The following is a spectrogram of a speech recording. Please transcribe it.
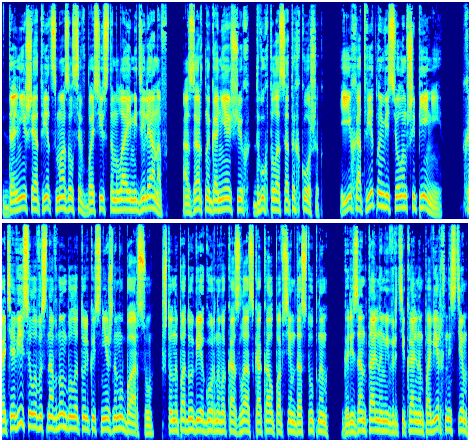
Дальнейший ответ смазался в басистом лае меделянов, азартно гоняющих двух полосатых кошек, и их ответном веселом шипении. Хотя весело в основном было только снежному барсу, что наподобие горного козла скакал по всем доступным горизонтальным и вертикальным поверхностям,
